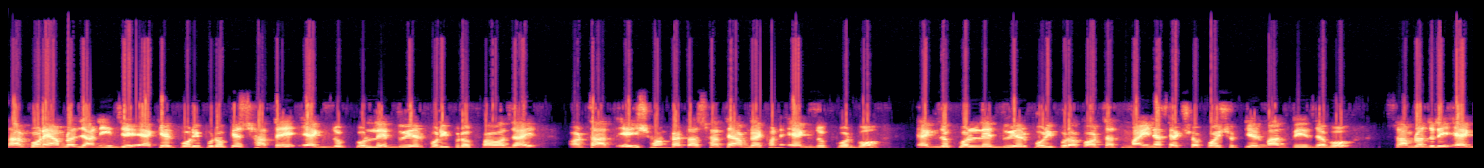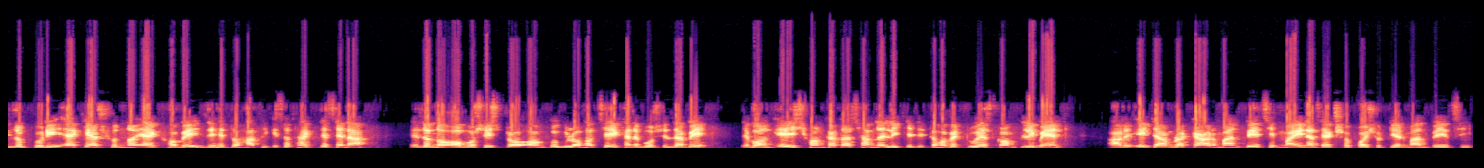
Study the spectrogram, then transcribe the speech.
তারপরে আমরা জানি যে একের পরিপূরকের সাথে এক যোগ করলে দুইয়ের পরিপূরক পাওয়া যায়। অর্থাৎ এই সংখ্যাটার সাথে আমরা এখন এক যোগ করব। এক যোগ করলে দুইয়ের পরিপূরক, অর্থাৎ মাইনাস একশো পঁয়ষট্টি এর মান পেয়ে যাব। তো আমরা যদি এক যোগ করি, একে আর শূন্য এক হবে। যেহেতু হাতে কিছু থাকতেছে না, এজন্য অবশিষ্ট অঙ্কগুলো হচ্ছে এখানে বসে যাবে এবং এই সংখ্যাটা সামনে লিখে দিতে হবে টু এস কমপ্লিমেন্ট আর এটা আমরা কার মান পেয়েছি? মাইনাস একশো পঁয়ষট্টি এর মান পেয়েছি।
